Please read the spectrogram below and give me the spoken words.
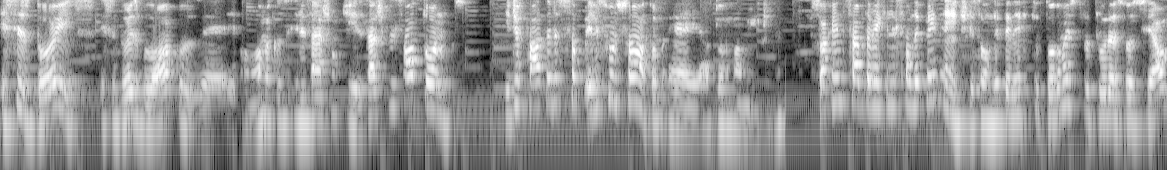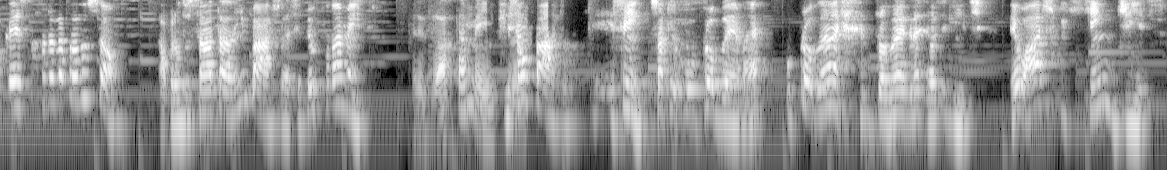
Esses dois, esses dois blocos é, econômicos, eles acham que eles acham que eles são autônomos. E de fato eles, eles funcionam é, autonomamente. Né? Só que a gente sabe também que eles são dependentes. Eles são dependentes de toda uma estrutura social que é a estrutura da produção. A produção está lá embaixo, ela é sempre o fundamento. Exatamente. Isso né? é um fato. E, sim, só que o problema é. O problema, o problema é, é o seguinte: eu acho que quem diz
